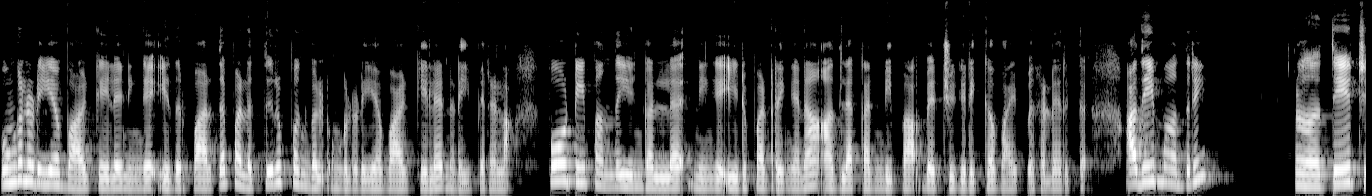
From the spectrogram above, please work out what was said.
உங்களுடைய வாழ்க்கையில் நீங்கள் எதிர்பார்த்த பல திருப்பங்கள் உங்களுடைய வாழ்க்கையில் பெறலாம். போட்டி பந்தயங்களில் நீங்கள் ஈடுபடுறீங்கன்னா அதில் கண்டிப்பாக வெற்றி கிடைக்க வாய்ப்புகள் இருக்குது அதே மாதிரி தேர்ச்சி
